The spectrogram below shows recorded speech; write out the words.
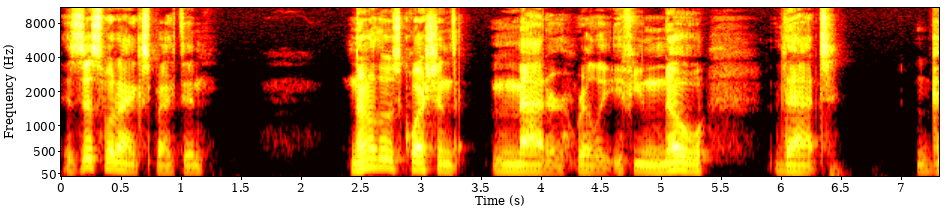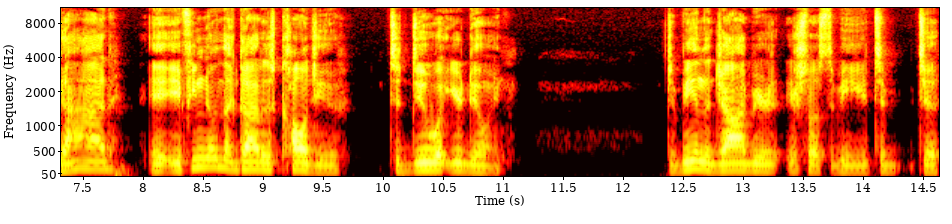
Is this what I expected? None of those questions matter really. If you know that God, if you know that God has called you to do what you're doing, to be in the job you're, you're supposed to be, to, to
